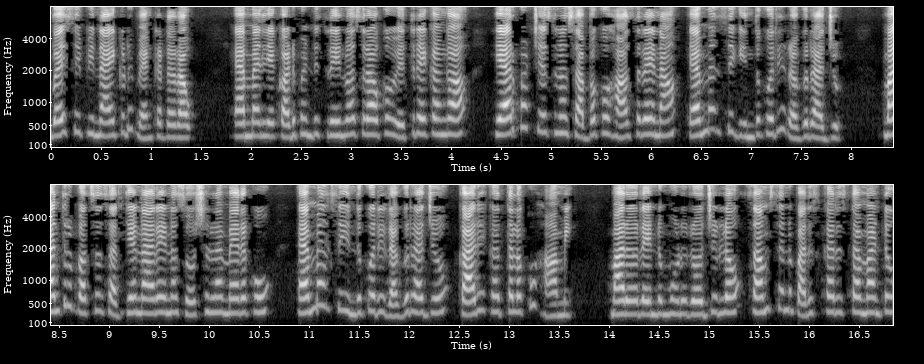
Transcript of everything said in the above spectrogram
వైసీపీ నాయకుడు వెంకటరావు. ఎమ్మెల్యే కడుపంటి శ్రీనివాసరావుకు వ్యతిరేకంగా ఏర్పాటు చేసిన సభకు హాజరైన ఎమ్మెల్సీ ఇందుకూరి రఘురాజు. మంత్రి బొత్స సత్యనారాయణ సూచనల మేరకు ఎమ్మెల్సీ ఇందుకూరి రఘురాజు కార్యకర్తలకు హామీ. మరో రెండు మూడు రోజుల్లో సమస్యను పరిష్కరిస్తామంటూ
